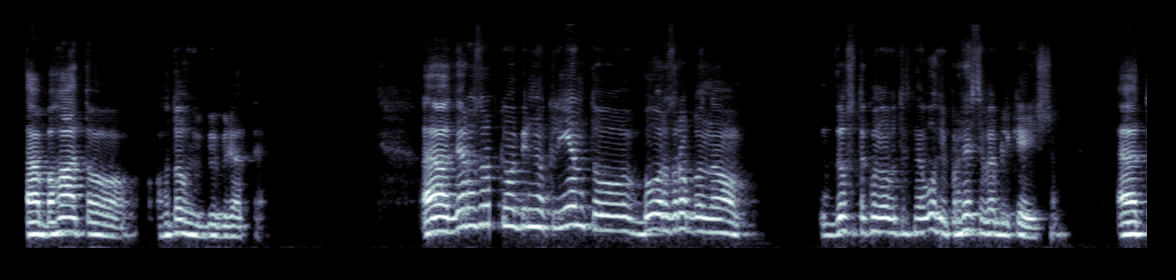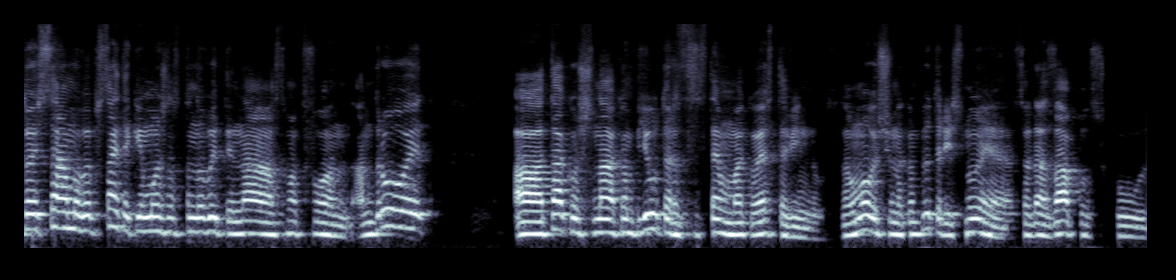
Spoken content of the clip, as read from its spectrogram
та багато готових бібліотек. Е, Для розробки мобільного клієнту було розроблено досить таку нову технологію Progressive Application. Е, Той самий веб-сайт, який можна встановити на смартфон Android, а також на комп'ютер з системою macOS та Windows. За умови, що на комп'ютері існує середа запуску,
